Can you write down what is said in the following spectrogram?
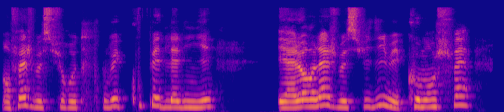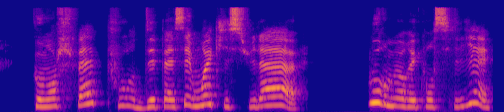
En fait, je me suis retrouvée coupée de la lignée. Et alors là, je me suis dit, mais comment je fais? Comment je fais pour dépasser moi qui suis là pour me réconcilier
